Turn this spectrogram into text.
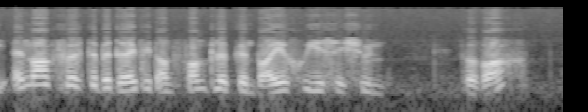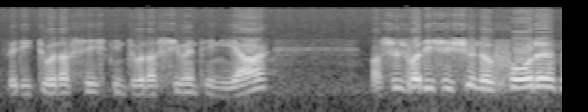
Die inmaakvrugte bedryf het aanvanklik 'n baie goeie seisoen verwag vir die 2016-2017 jaar, maar soos wat die seisoen nou vorder,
